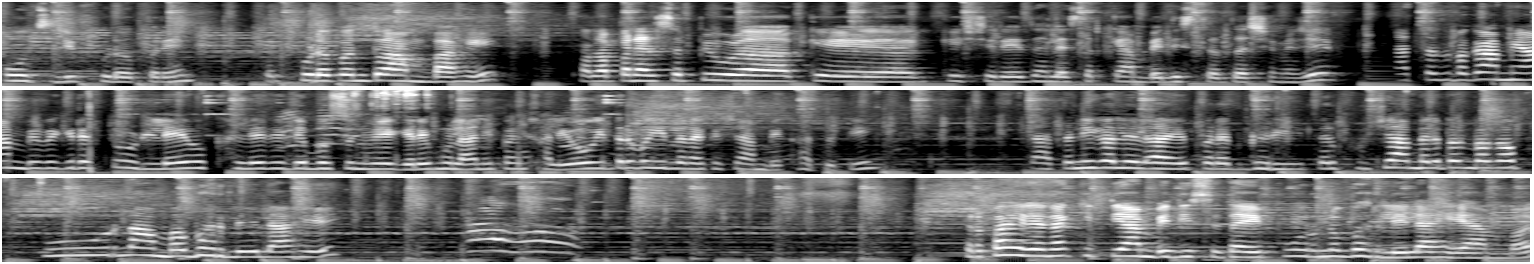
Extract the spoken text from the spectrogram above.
पोहोचली पुढंपर्यंत तर पुढं पण तो आंबा आहे. त्याला पण असं पिवळा के केशरी झाल्यासारखे आंबे दिसतात असे म्हणजे. आताच बघा आम्ही आंबे वगैरे तोडले व खाल्ले तिथे बसून वगैरे मुलांनी पण खाली. ओ इतर बघितलं ना कशी आंबे खात होती. तर आता निघालेलं आहे परत घरी. तर पुढच्या आंब्याला पण बघा पूर्ण आंबा भरलेला आहे. तर पाहिले ना किती आंबे दिसत आहे. पूर्ण भरलेला आहे आंबा.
